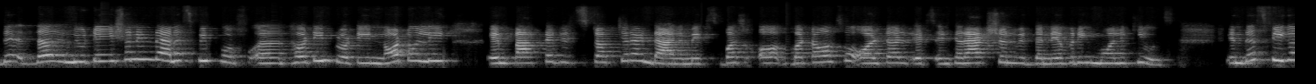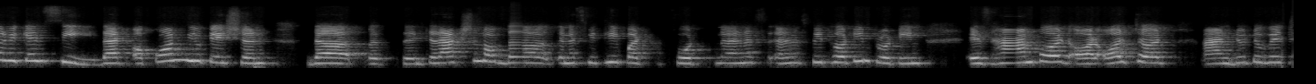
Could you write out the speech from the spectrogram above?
the mutation in the NSP13 uh, protein not only impacted its structure and dynamics, but, uh, but also altered its interaction with the neighboring molecules. In this figure, we can see that upon mutation, the, the interaction of the NSP3 NSP13 protein is hampered or altered, and due to which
